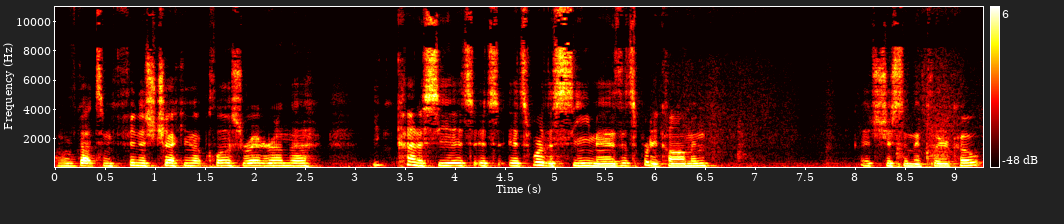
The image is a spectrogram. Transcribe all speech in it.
And we've got some finish checking up close right around the, you can kind of see it's, it's, it's where the seam is. It's pretty common. It's just in the clear coat.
